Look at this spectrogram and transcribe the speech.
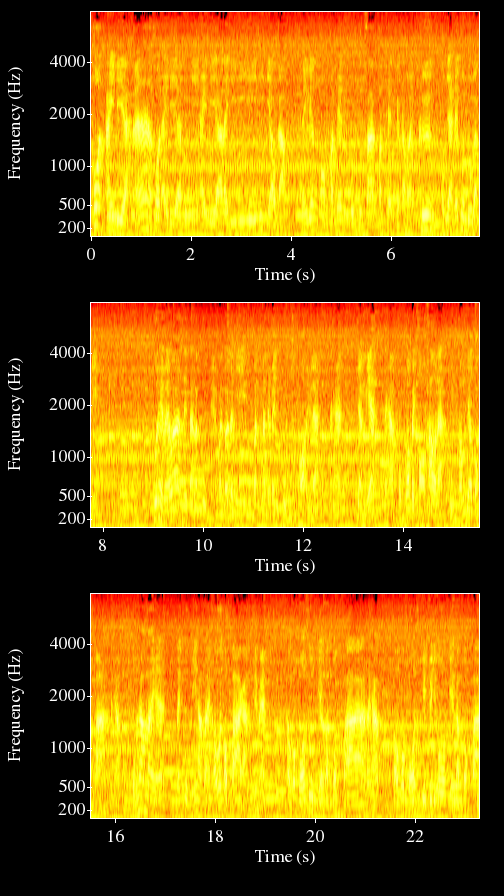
โคตรไอเดียอ่าโคตรไอเดียคุณมีไอเดียอะไรดีๆ ที่เกี่ยวกับในเรื่องของคอนเทนต์คุณคุณสร้างคอนเทนต์เกี่ยวกับอะไรคือ ผมอยากให้คุณดูแบบนี้ คุณเห็นไหมว่าในแต่ละกลุ่มเนี่ยมันก็จะมีมันมันจะเป็นกลุ่มเฉพาะอยู่แล้วนะฮะอย่างเนี้ยนะครับผมก็ไปขอเข้าแล้วกลุ่มท่องเที่ยวตกปลานะครับผมทำอะไรฮะในกลุ่มนี้ทำอะไรเขาก็ตกปลากันเห็นไหมเขาก็โพสต์รูปเกี่ยวกับตกปลานะครับเขาก็โพสต์คลิปวิดีโอเกี่ยวกับตกปลา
